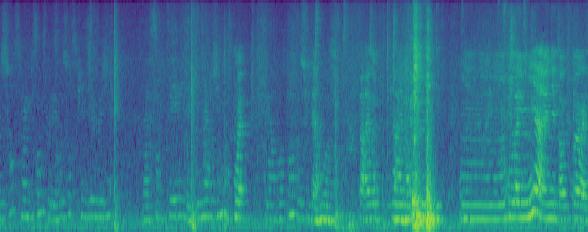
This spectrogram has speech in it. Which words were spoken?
ressources. Moi, il me semble que les ressources physiologiques, la santé, les énergies, en fait, Ouais. c'est important aussi. Super. T'as raison, carrément. On, on l'a mis à une époque, ouais, ouais,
